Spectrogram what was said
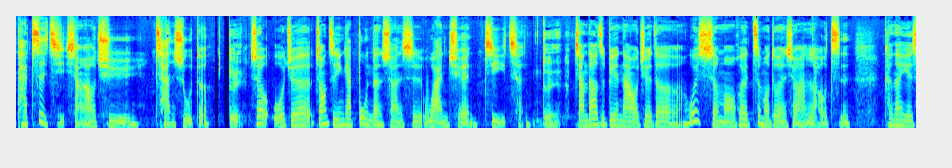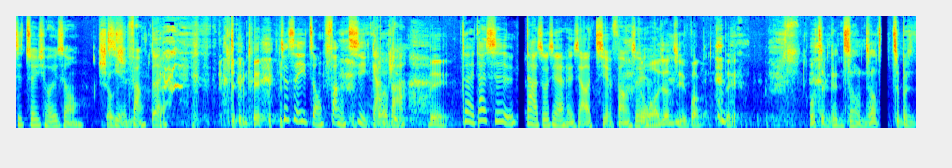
他自己想要去阐述的，对，所以我觉得庄子应该不能算是完全继承，对。讲到这边呢、啊，我觉得为什么会这么多人喜欢老子，可能也是追求一种解放，对。对不对？就是一种放弃感吧。对对，但是大叔现在很想要解放，所以 我好想解放。对，我整个你知道，你知道这本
